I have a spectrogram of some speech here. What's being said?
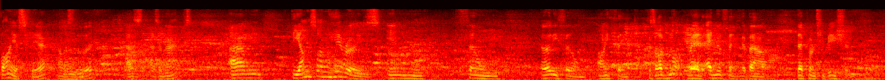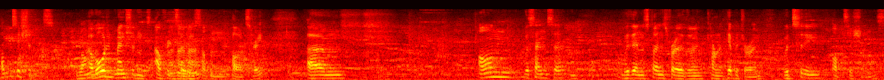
biosphere, that's the word, as, as an act. Um, the unsung heroes in film, early film, I think, because I've not read anything about their contribution, opticians. Right. I've already mentioned Alfred Uh-huh. Up in Park Street. Um, on the centre, within a stone's throw of the current Hippodrome, were two opticians,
